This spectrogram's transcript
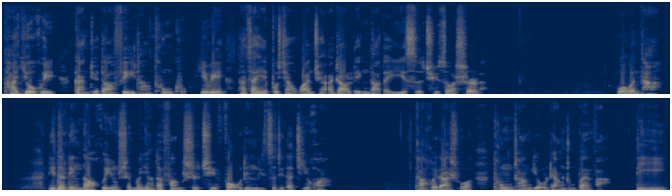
他又会感觉到非常痛苦，因为他再也不想完全按照领导的意思去做事了。我问他：“你的领导会用什么样的方式去否定你自己的计划？”他回答说：“通常有两种办法。第一，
